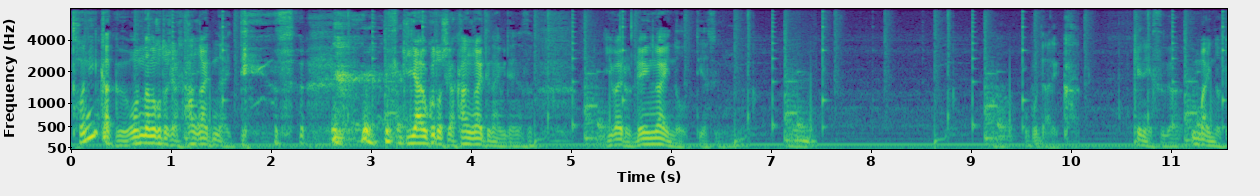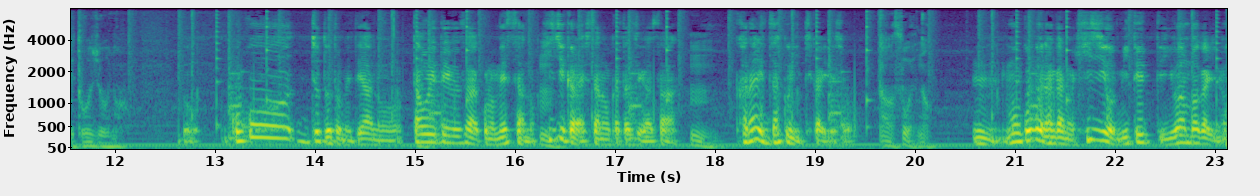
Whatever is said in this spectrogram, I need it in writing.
とにかく女のことしか考えてないっていう付き合うことしか考えてないみたいなさいわゆる恋愛脳ってやつ。うんここであれか。ケネスが馬に乗って登場の。ここをちょっと止めてあの倒れてるさこのメッサーの肘から下の形がさ、うん。かなりザクに近いでしょ。ああそうやなうん、もうここなんかあの肘を見てって言わんばかりの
